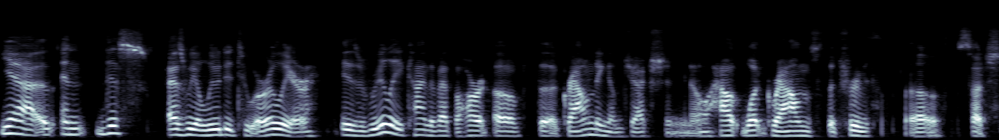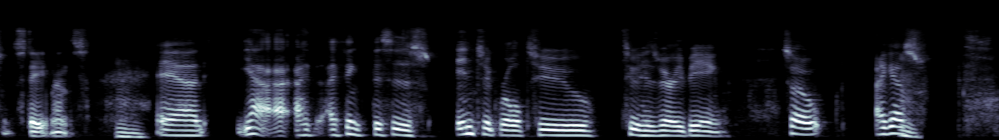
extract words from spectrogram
Yeah, and this, as we alluded to earlier, is really kind of at the heart of the grounding objection. You know, how what grounds the truth of such statements, mm. and yeah, I, I think this is integral to to his very being. So I guess. Hmm.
